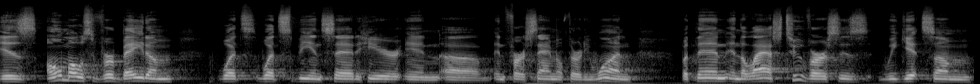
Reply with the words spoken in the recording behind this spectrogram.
is almost verbatim what's, what's being said here in, uh, in 1 Samuel 31. But then in the last two verses, we get some,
